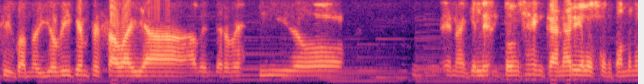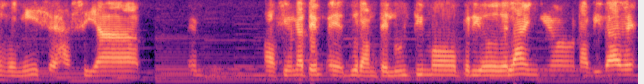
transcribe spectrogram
sí. Cuando yo vi que empezaba ya a vender vestidos, en aquel entonces en Canarias los certámenes de Mises hacía hacía una eh, durante el último periodo del año, Navidades,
